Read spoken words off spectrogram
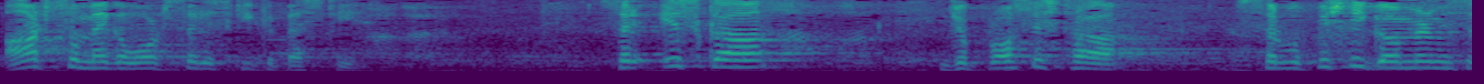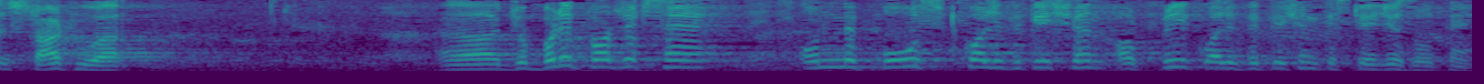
آٹھ سو میگا واٹ سر، اس کی کیپیسٹی ہے۔ سر، اس کا جو پروسیس تھا، سر، وہ پچھلی گورنمنٹ میں سے سٹارٹ ہوا۔ جو بڑے پروجیکٹس ہیں، ان میں پوسٹ کوالیفیکیشن اور پری کوالیفیکیشن کے سٹیجز ہوتے ہیں۔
